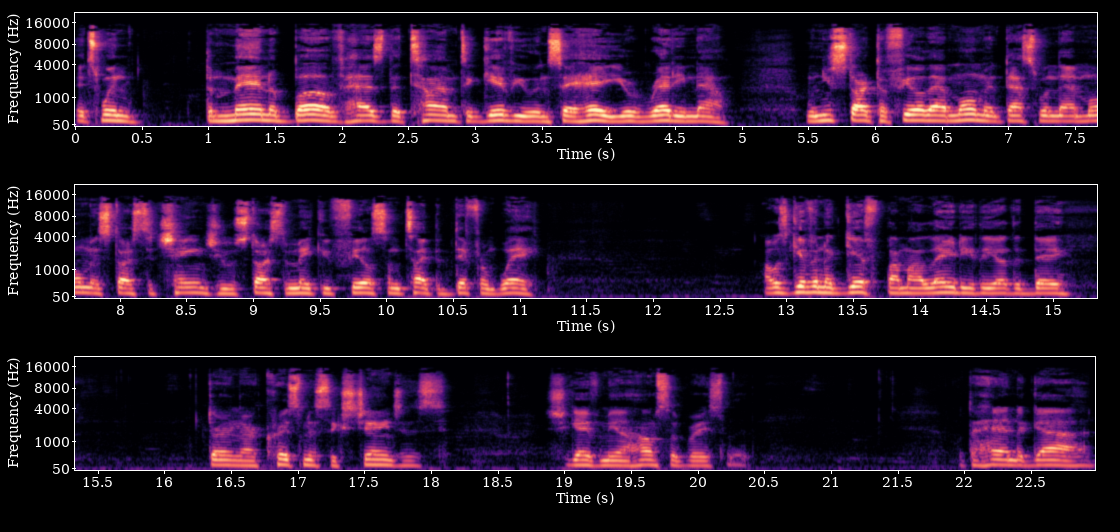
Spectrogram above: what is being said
It's when the man above has the time to give you and say, "Hey, you're ready now." When you start to feel that moment, that's when that moment starts to change you, starts to make you feel some type of different way. I was given a gift by my lady the other day during our Christmas exchanges. She gave me a Hamsa bracelet with the hand of God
